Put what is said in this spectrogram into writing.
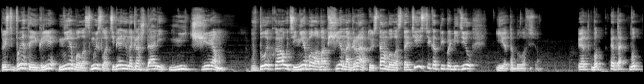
То есть в этой игре не было смысла, тебя не награждали ничем. В Blackout не было вообще наград. То есть там была статистика, ты победил, и это было все. Это, вот, это, вот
